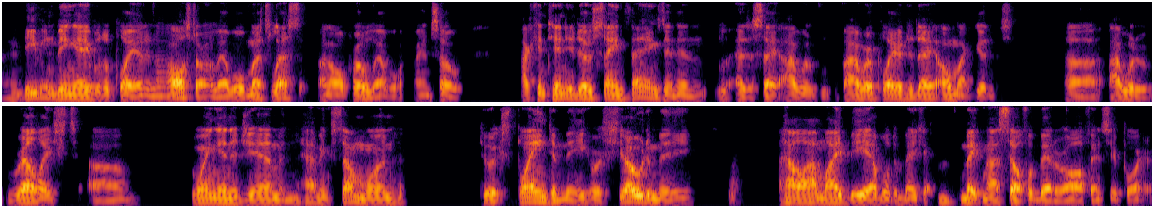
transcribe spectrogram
right. even being able to play at an all star level, much less an all pro level. And so I continued those same things. And then, as I say, I would, if I were a player today, oh my goodness, uh, I would have relished um, going in a gym and having someone to explain to me or show to me how I might be able to make make myself a better offensive player.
